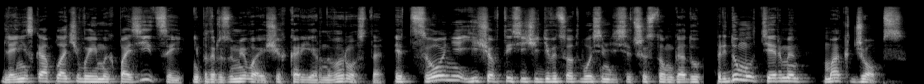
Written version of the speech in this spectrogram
Для низкооплачиваемых позиций, не подразумевающих карьерного роста, Эциони еще в 1986 году придумал термин «макджобс»,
